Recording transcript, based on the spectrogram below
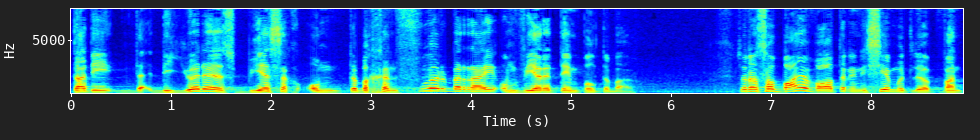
dat die die Jode is besig om te begin voorberei om weer 'n tempel te bou. So daar sal baie water in die see moet loop want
